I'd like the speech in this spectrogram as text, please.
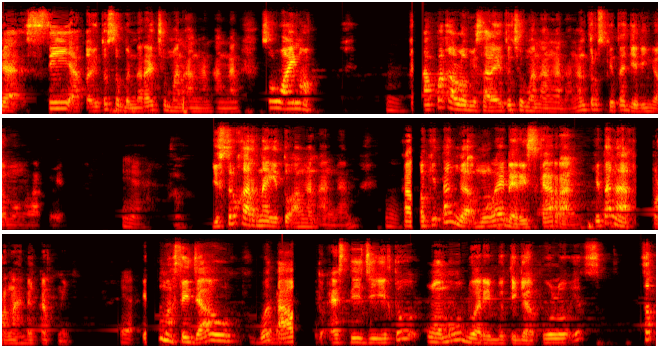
nggak sih atau itu sebenarnya cuma angan-angan? So why not? Hmm. Kenapa kalau misalnya itu cuma angan-angan terus kita jadi nggak mau ngelakuin? Iya. Yeah. Justru karena itu angan-angan, hmm. kalau kita nggak mulai dari sekarang, kita nggak pernah deket nih. Yeah. Itu masih jauh. Gue okay. tahu itu SDG itu ngomong 2030, it's 10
